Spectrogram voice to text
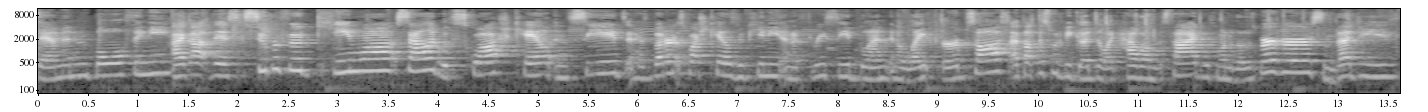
salmon bowl thingy. I got this superfood quinoa salad with squash, kale, and seeds. It has butternut squash, kale, zucchini, and a three seed blend in a light herb sauce. I thought this would be good to like have on the side with one of those burgers, some veggies.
